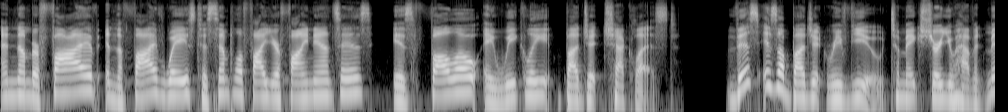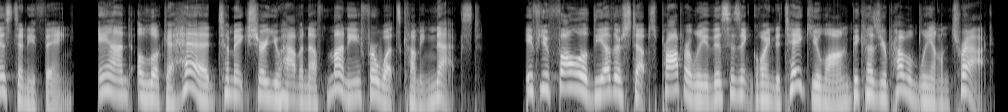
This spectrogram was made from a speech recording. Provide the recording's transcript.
And number five in the five ways to simplify your finances is follow a weekly budget checklist. This is a budget review to make sure you haven't missed anything, and a look ahead to make sure you have enough money for what's coming next. If you followed the other steps properly, this isn't going to take you long because you're probably on track.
